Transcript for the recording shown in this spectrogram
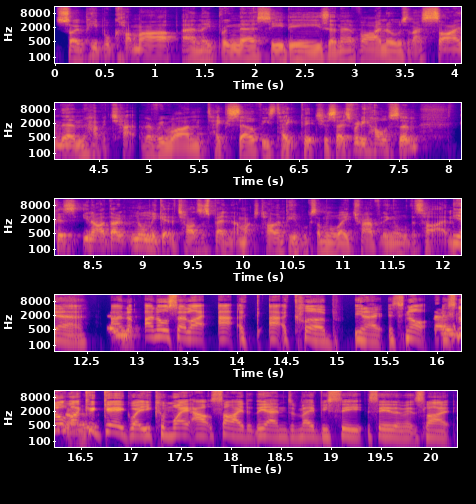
so people come up and they bring their CDs and their vinyls, and I sign them, have a chat with everyone, take selfies, take pictures. So it's really wholesome because you know I don't normally get the chance to spend that much time with people because I'm away traveling all the time. Yeah and and also like at a, at a club you know it's not it's not like a gig where you can wait outside at the end and maybe see see them. It's like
